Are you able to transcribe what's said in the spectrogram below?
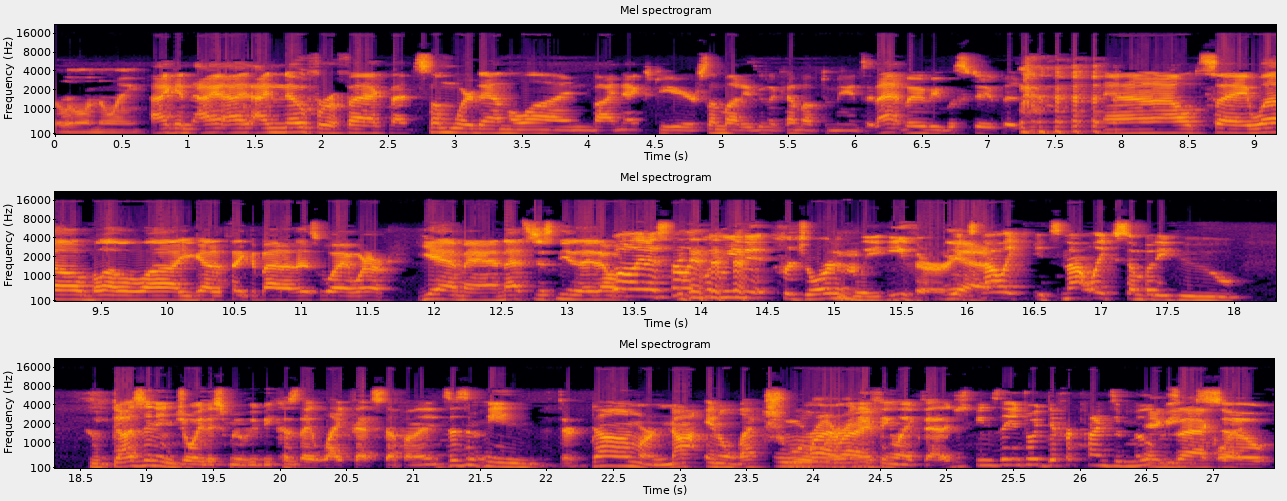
a little annoying. I can. I, I I know for a fact that somewhere down the line, by next year, somebody's going to come up to me and say that movie was stupid, and I'll say, well, blah blah blah. You got to think about it this way. Whatever. Yeah, man, that's just you know they don't. Well, and it's not like we mean it pejoratively either. It's Yeah. not like it's not like somebody who who doesn't enjoy this movie because they like that stuff on it. It doesn't mean they're dumb or not intellectual Right, or right. anything like that. It just means they enjoy different kinds of movies. Exactly. So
